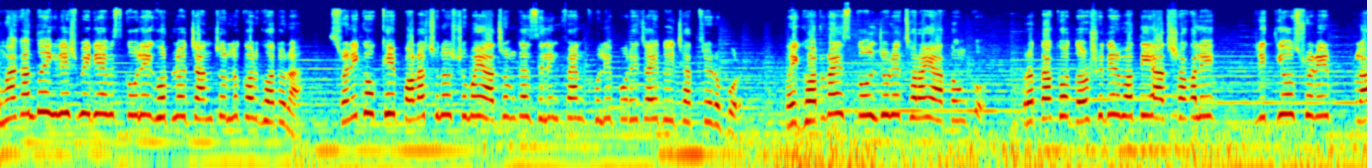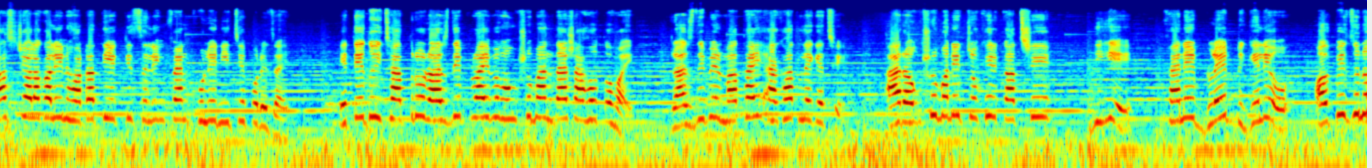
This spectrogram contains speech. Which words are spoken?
উমাকান্ত ইংলিশ মিডিয়াম স্কুলে ঘটল চাঞ্চল্যকর ঘটনা। শ্রেণীকক্ষে পড়াশোনার সময় আচমকা সিলিং ফ্যান খুলে পড়ে যায় দুই ছাত্রের ওপর। ওই ঘটনায় স্কুল জুড়ে ছড়ায় আতঙ্ক। প্রত্যক্ষদর্শীদের মতে, আজ সকালে তৃতীয় শ্রেণির ক্লাস চলাকালীন হঠাৎই একটি সিলিং ফ্যান খুলে নিচে পড়ে যায়। এতে দুই ছাত্র রাজদীপ রায় এবং অংশুমান দাস আহত হয়। রাজদীপের মাথায় আঘাত লেগেছে আর অংশুমানের চোখের কাছে দিয়ে ফ্যানের ব্লেড গেলেও অল্পের জন্য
